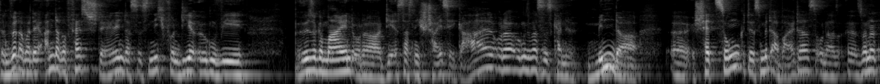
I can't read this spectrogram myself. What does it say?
dann wird aber der andere feststellen, dass es nicht von dir irgendwie böse gemeint oder dir ist das nicht scheißegal oder irgendwas. Es ist keine Minderschätzung des Mitarbeiters, oder, äh, sondern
